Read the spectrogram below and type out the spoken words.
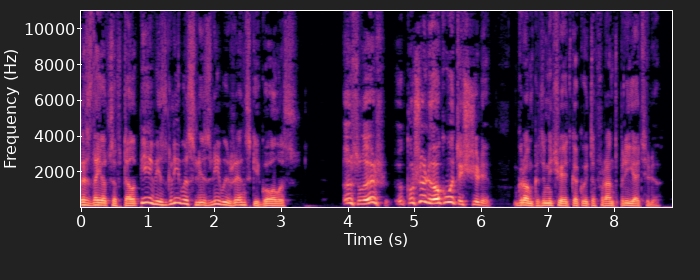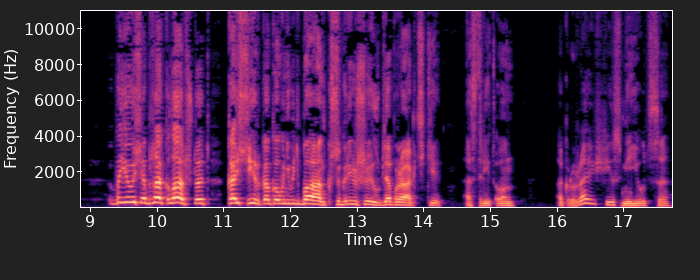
раздается в толпе визгливо-слезливый женский голос. — Слышь, кошелек вытащили, — громко замечает какой-то франт приятелю. — Бьюсь об заклад, что это кассир какого-нибудь банка согрешил для практики, — острит он. Окружающие смеются.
